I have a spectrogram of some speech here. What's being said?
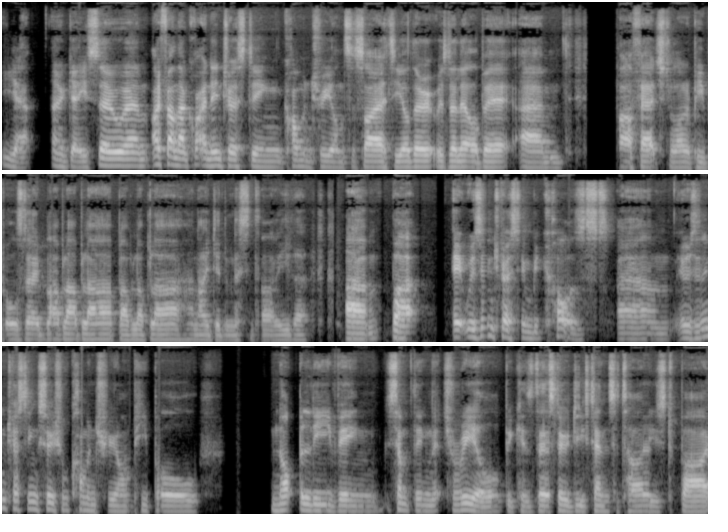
Yeah. Okay. So um, I found that quite an interesting commentary on society, although it was a little bit um, far fetched. A lot of people say blah blah blah blah blah blah, and I didn't listen to that either. Um, but it was interesting because um, it was an interesting social commentary on people not believing something that's real because they're so desensitized by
